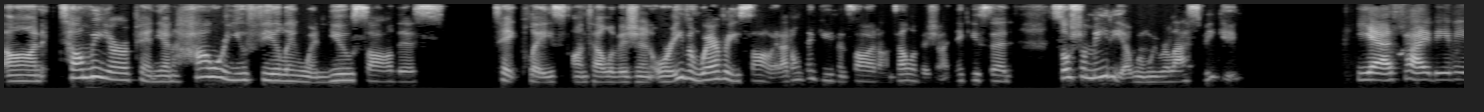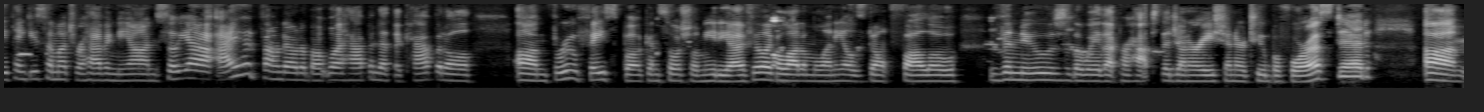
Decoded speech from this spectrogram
on. Tell me your opinion. How were you feeling when you saw this take place on television or even wherever you saw it. I don't think you even saw it on television. I think you said social media when we were last speaking. Yes. Hi, baby. Thank you so much for having me on. So, yeah, I had found out about what happened at the Capitol um, through Facebook and social media. I feel like a lot of millennials don't follow the news the way that perhaps the generation or two before us did. Um,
